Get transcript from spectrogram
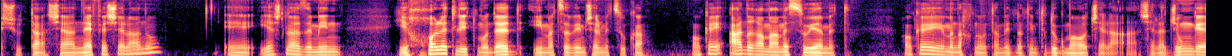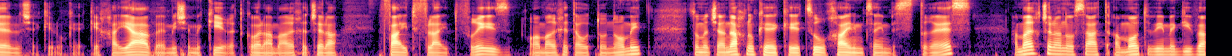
פשוטה, שהנפש שלנו, אה, יש לה איזה מין יכולת להתמודד עם מצבים של מצוקה, אוקיי? עד רמה מסוימת. אוקיי, אם אנחנו תמיד נותנים את הדוגמאות של, ה, של הג'ונגל, שכאילו כ, כחיה, ומי שמכיר את כל המערכת של ה-fight, flight, freeze, או המערכת האוטונומית, זאת אומרת שאנחנו כ, כיצור חי נמצאים בסטרס, המערכת שלנו עושה התאמות והיא מגיבה.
